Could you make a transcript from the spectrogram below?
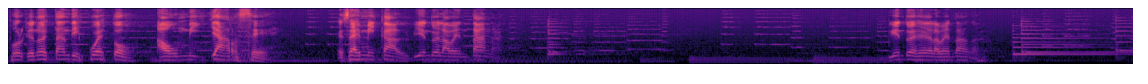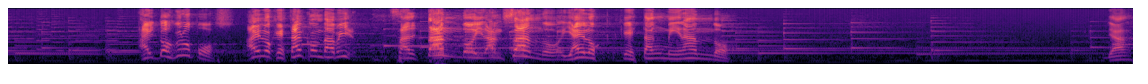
porque no están dispuestos a humillarse. Esa es mi cal, viendo en la ventana. Viendo desde la ventana. Hay dos grupos. Hay los que están con David saltando y danzando. Y hay los que están mirando. ¿Ya?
